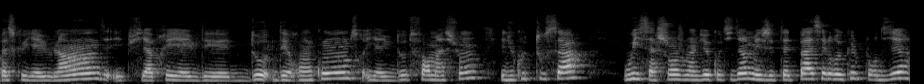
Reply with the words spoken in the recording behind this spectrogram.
Parce qu'il y a eu l'Inde, et puis après il y a eu des, des rencontres, il y a eu d'autres formations, et du coup tout ça, oui, ça change ma vie au quotidien, mais j'ai peut-être pas assez le recul pour dire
